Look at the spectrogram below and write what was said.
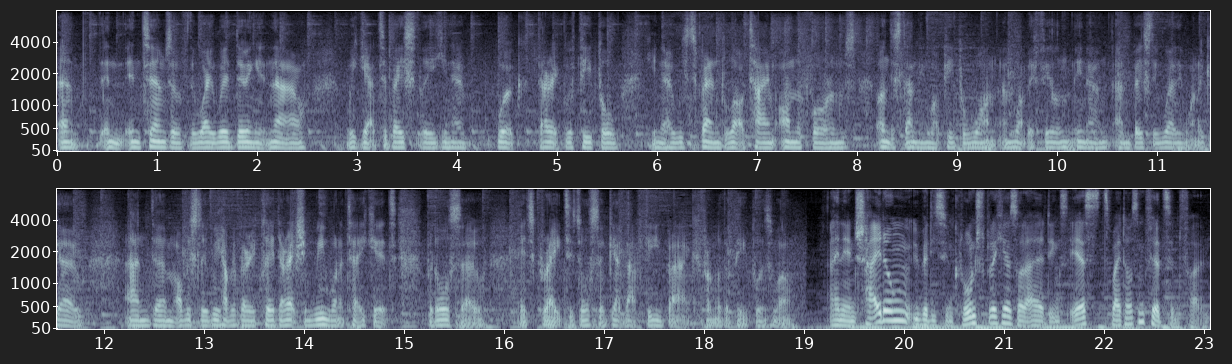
And in, in terms of the way we're doing it now, we get to basically, you know, work direct with people. You know, we spend a lot of time on the forums, understanding what people want and what they feel, you know, and basically where they want to go. And um, obviously, we have a very clear direction we want to take it, but also it's great to also get that feedback from other people as well. Eine Entscheidung über die Synchronsprecher soll allerdings erst 2014 fallen.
